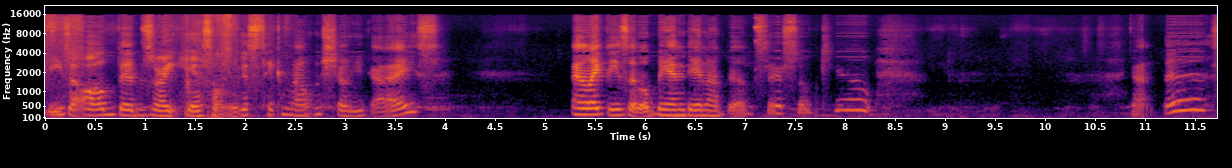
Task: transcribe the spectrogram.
These are all bibs right here, so let me just take them out and show you guys. I like these little bandana bibs. They're so cute. Got this.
